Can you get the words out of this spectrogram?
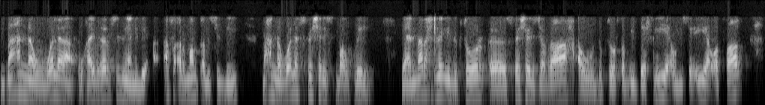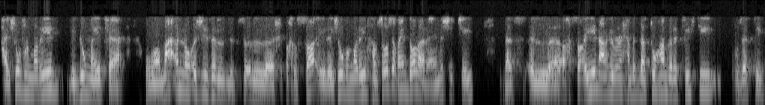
ما ولا وهي بغرب سيدني يعني بأفقر منطقة بسيدني ما ولا specialist bulk bill يعني ما رح تلاقي دكتور special آه، جراح أو دكتور طبيب داخلية أو نسائية أو أطفال. حيشوف المريض بدون ما يدفع. ومع إنه إجرة الأخصائي ليشوف المريض 75 دولار يعني مش تشيب بس الأخصائيين عم يقولوا نحن بدنا 250 وزتي.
